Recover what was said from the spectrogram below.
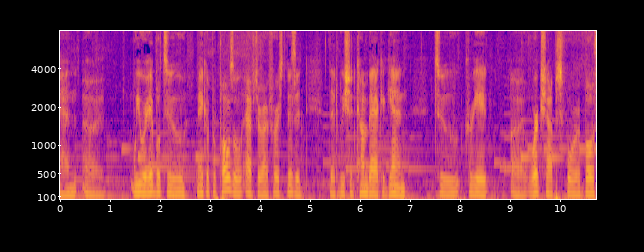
And uh, we were able to make a proposal after our first visit that we should come back again to create uh, workshops for both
